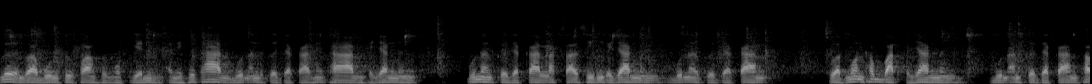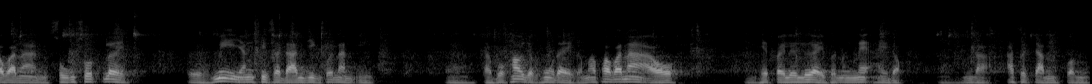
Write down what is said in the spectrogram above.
เรื่องว่าบุญคือความสงบเย็น อันนี้คือท่านบุญอันเกิดจากการให้ทานกับอย่างหนึ่ง บุญอันเกิดจากการรักษาศีลกับอย่างหนึ่ง บุญอันเกิดจากการสวดมนต์ทำวัดกับอย่างหนึ่ง บุญอันเกิดจากการภาวนานสูงสุดเลย เออมีอยังพิสดารยิ่งกว่านั้นอีกอ่พวกเข้าจากหูได้ก็มาภาวนาเอาเฮ็ดไปเรื่อยๆเพื่อนึงแนะให้ดอกนั่นละอัศจรรย์กว่านี้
